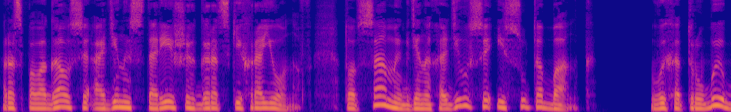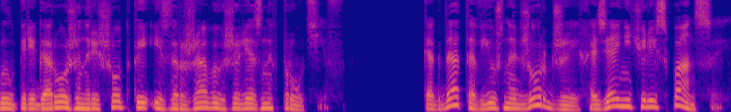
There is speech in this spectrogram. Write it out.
располагался один из старейших городских районов, тот самый, где находился и Сутабанк. Выход трубы был перегорожен решеткой из ржавых железных прутьев. Когда-то в Южной Джорджии хозяйничали испанцы,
